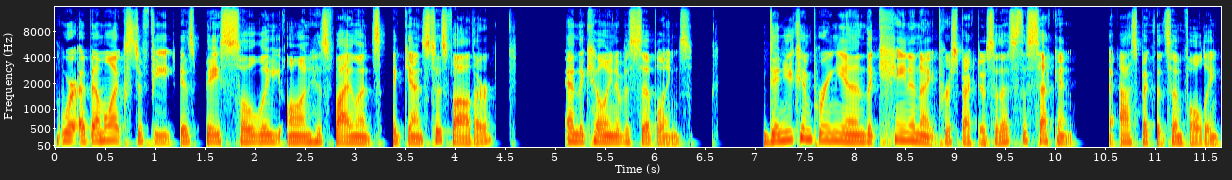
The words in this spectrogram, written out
where Abimelech's defeat is based solely on his violence against his father and the killing of his siblings. Then you can bring in the Canaanite perspective. So that's the second aspect that's unfolding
